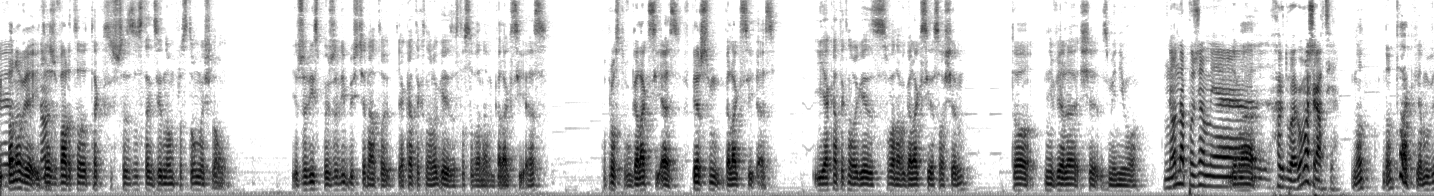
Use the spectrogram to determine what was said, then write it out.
I panowie, i no. też warto tak jeszcze zostać z jedną prostą myślą. Jeżeli spojrzelibyście na to, jaka technologia jest zastosowana w Galaxy S, po prostu w Galaxy S, w pierwszym Galaxy S, i jaka technologia jest stosowana w Galaxy S8, to niewiele się zmieniło. No na poziomie ma... hardware'u masz rację. No, no tak, ja mówię,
